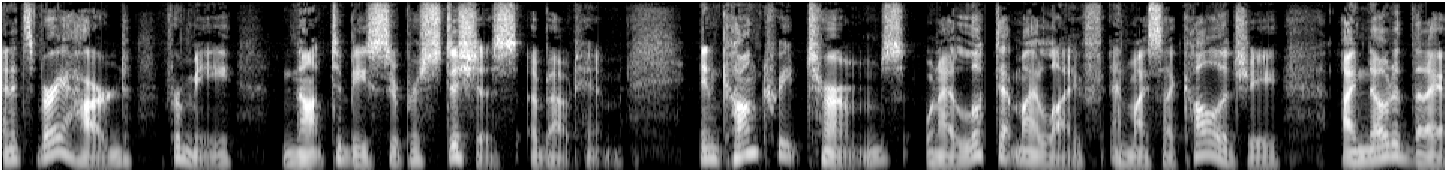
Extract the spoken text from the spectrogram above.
and it's very hard for me not to be superstitious about Him. In concrete terms, when I looked at my life and my psychology, I noted that I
